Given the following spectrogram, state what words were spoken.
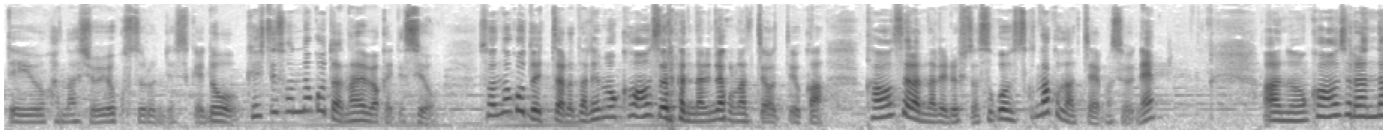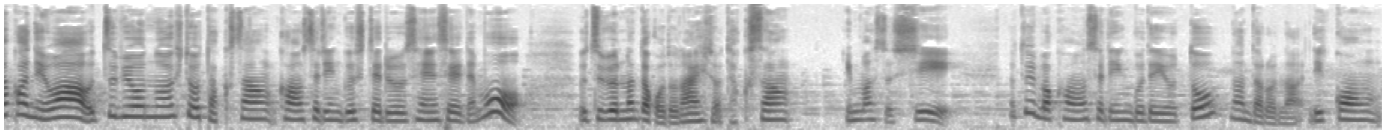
っていう話をよくするんですけど決してそんなことはないわけですよ。そんなこと言ったら誰もカウンセラーになれなくなっちゃうっていうかカウンセラーになれる人はすごい少なくなっちゃいますよね。あのカウンセラーの中にはうつ病の人をたくさんカウンセリングしてる先生でもうつ病になったことない人はたくさんいますし例えばカウンセリングで言うとなだろうな離婚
